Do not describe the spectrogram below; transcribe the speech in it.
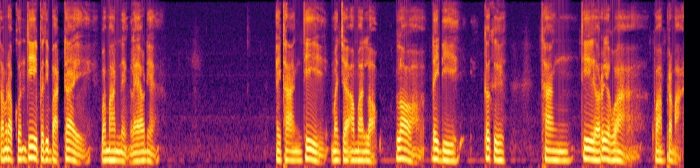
สำหรับคนที่ปฏิบัติได้ประมาณหนึ่งแล้วเนี่ย ในทางที่มันจะเอามาหลอกล่อได้ดี ก็คือ ทางที่เรียกว่าความประมาท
